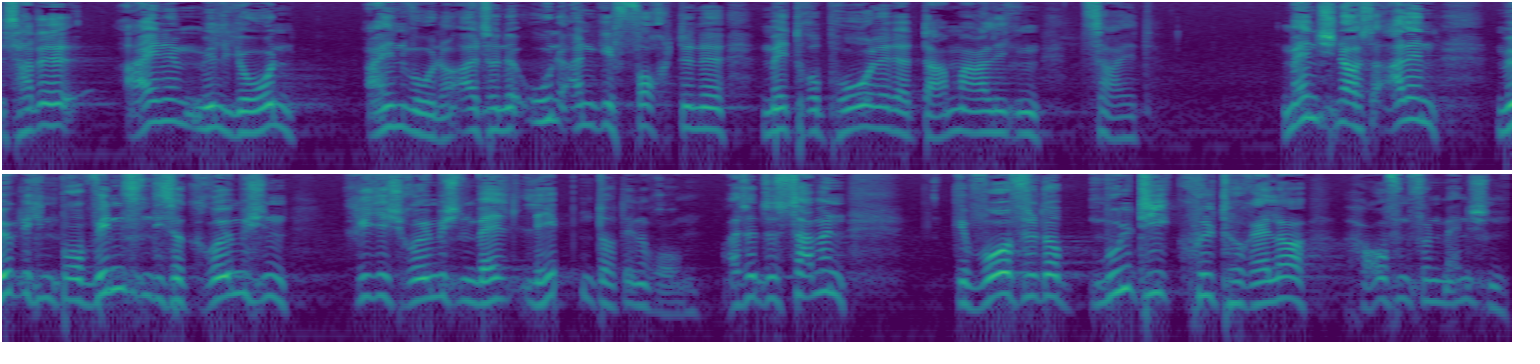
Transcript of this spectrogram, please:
es hatte eine Million Einwohner, also eine unangefochtene Metropole der damaligen Zeit. Menschen aus allen möglichen Provinzen dieser römischen, griechisch-römischen Welt lebten dort in Rom. Also ein zusammengewürfelter, multikultureller Haufen von Menschen.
